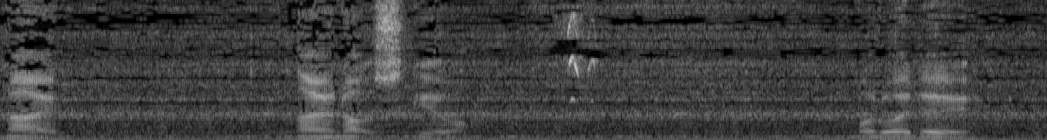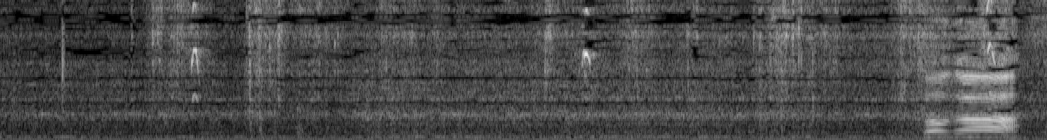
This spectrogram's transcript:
No. No, not skill. What do I do? Bug off!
